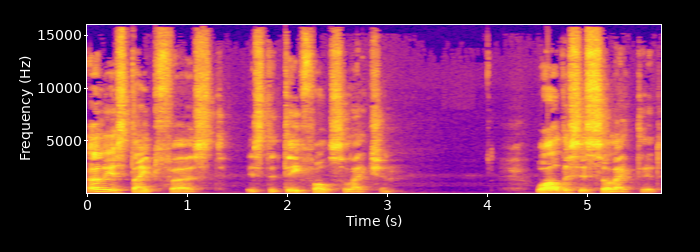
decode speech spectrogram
Earliest date first is the default selection. While this is selected,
